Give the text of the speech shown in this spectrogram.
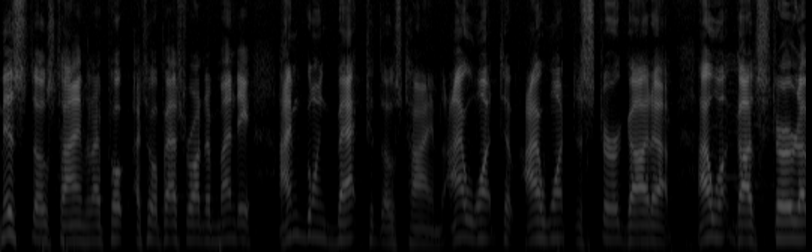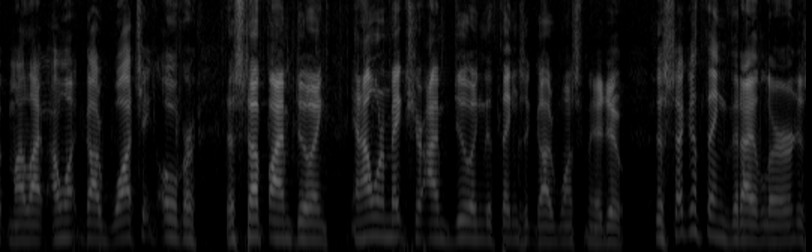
missed those times. And I, I told Pastor Ron on Monday, I'm going back to those times. I want to I want to stir God up. I want God stirred up in my life. I want God watching over the stuff I'm doing, and I want to make sure I'm doing the things that God wants me to do. The second thing that I learned is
